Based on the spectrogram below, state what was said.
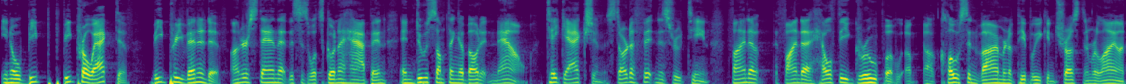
you know be be proactive be preventative. Understand that this is what's going to happen and do something about it now. Take action. Start a fitness routine. Find a find a healthy group of a, a, close environment of people you can trust and rely on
